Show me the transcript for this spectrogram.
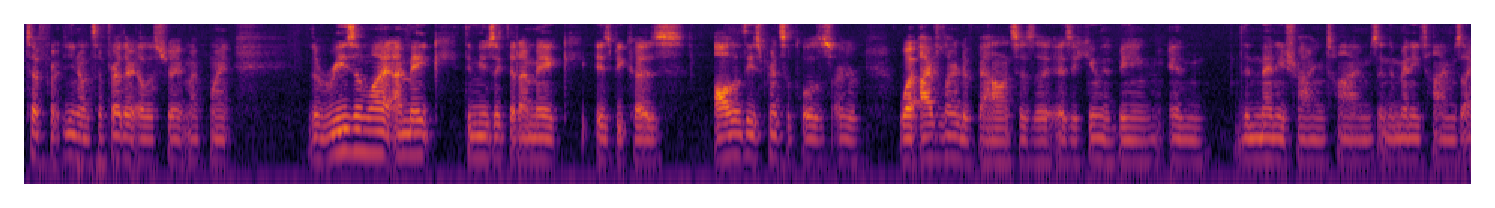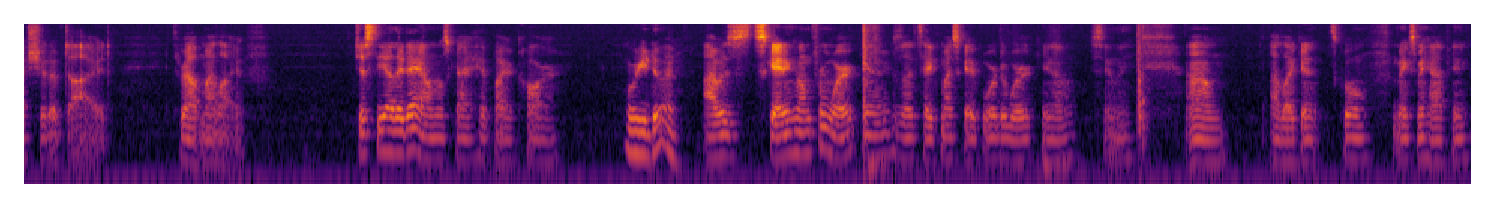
to fur- you know to further illustrate my point the reason why i make the music that i make is because all of these principles are what i've learned of balance as a, as a human being in the many trying times and the many times i should have died throughout my life just the other day i almost got hit by a car what were you doing? I was skating home from work, you know, because I take my skateboard to work, you know, see me. Um, I like it. It's cool. It makes me happy,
